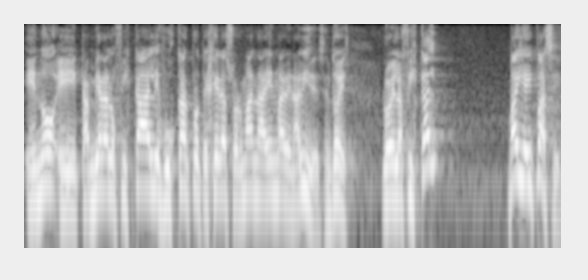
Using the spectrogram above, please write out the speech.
eh, no, eh, cambiar a los fiscales, buscar proteger a su hermana Emma Benavides. Entonces, lo de la fiscal, vaya y pase.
